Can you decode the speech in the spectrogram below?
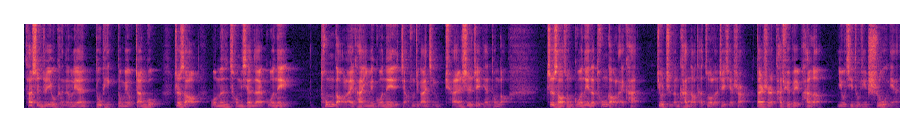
他甚至有可能连毒品都没有沾过。至少我们从现在国内通稿来看，因为国内讲述这个案情全是这篇通稿，至少从国内的通稿来看，就只能看到他做了这些事儿，但是他却被判了有期徒刑十五年。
